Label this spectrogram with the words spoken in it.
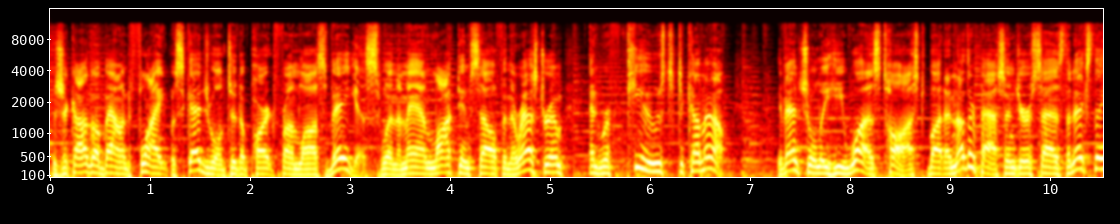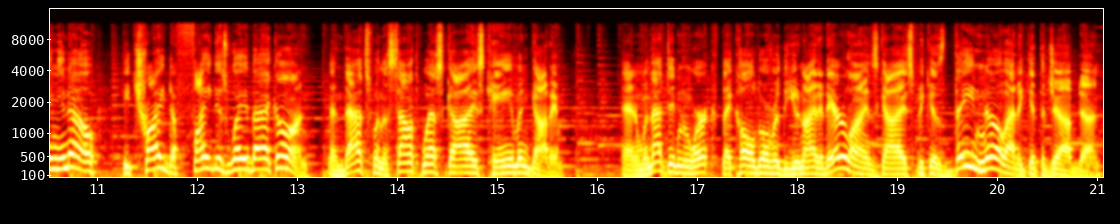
The Chicago-bound flight was scheduled to depart from Las Vegas when the man locked himself in the restroom and refused to come out. Eventually he was tossed, but another passenger says the next thing you know, he tried to fight his way back on, and that's when the Southwest guys came and got him. And when that didn't work, they called over the United Airlines guys because they know how to get the job done.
